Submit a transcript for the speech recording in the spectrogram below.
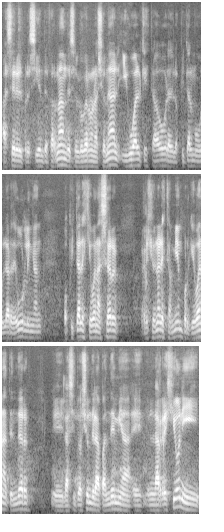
hacer el presidente Fernández, el gobierno nacional, igual que esta obra del Hospital Modular de Burlingame, hospitales que van a ser regionales también porque van a atender eh, la situación de la pandemia eh, en la región y,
